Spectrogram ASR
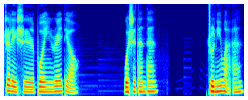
这里是播音 Radio，我是丹丹，祝你晚安。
